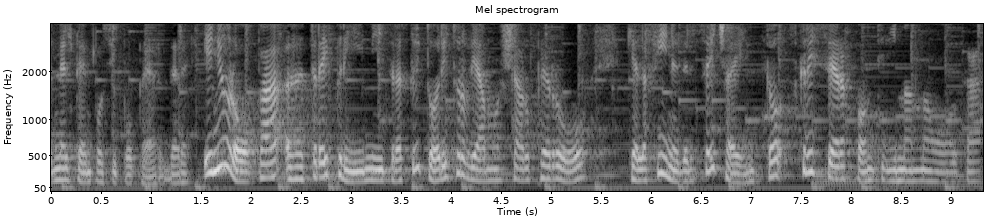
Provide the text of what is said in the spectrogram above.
nel tempo si può perdere. In Europa eh, tra i primi trascrittori troviamo Charles Perrault che alla fine del Seicento scrisse i racconti di Mamma Olga.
